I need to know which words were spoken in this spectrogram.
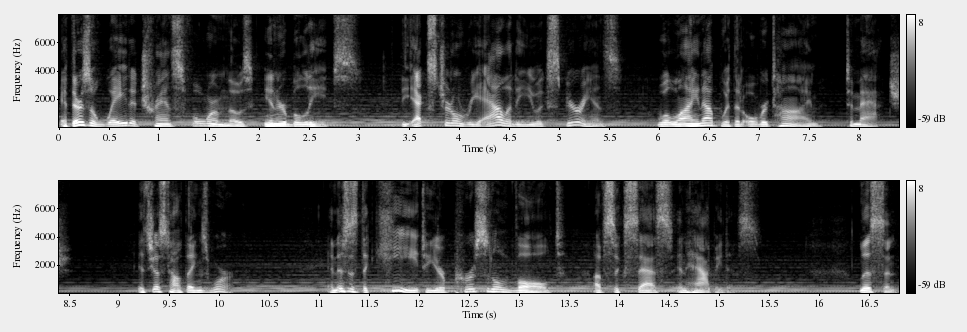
If there's a way to transform those inner beliefs, the external reality you experience will line up with it over time to match. It's just how things work. And this is the key to your personal vault of success and happiness. Listen,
